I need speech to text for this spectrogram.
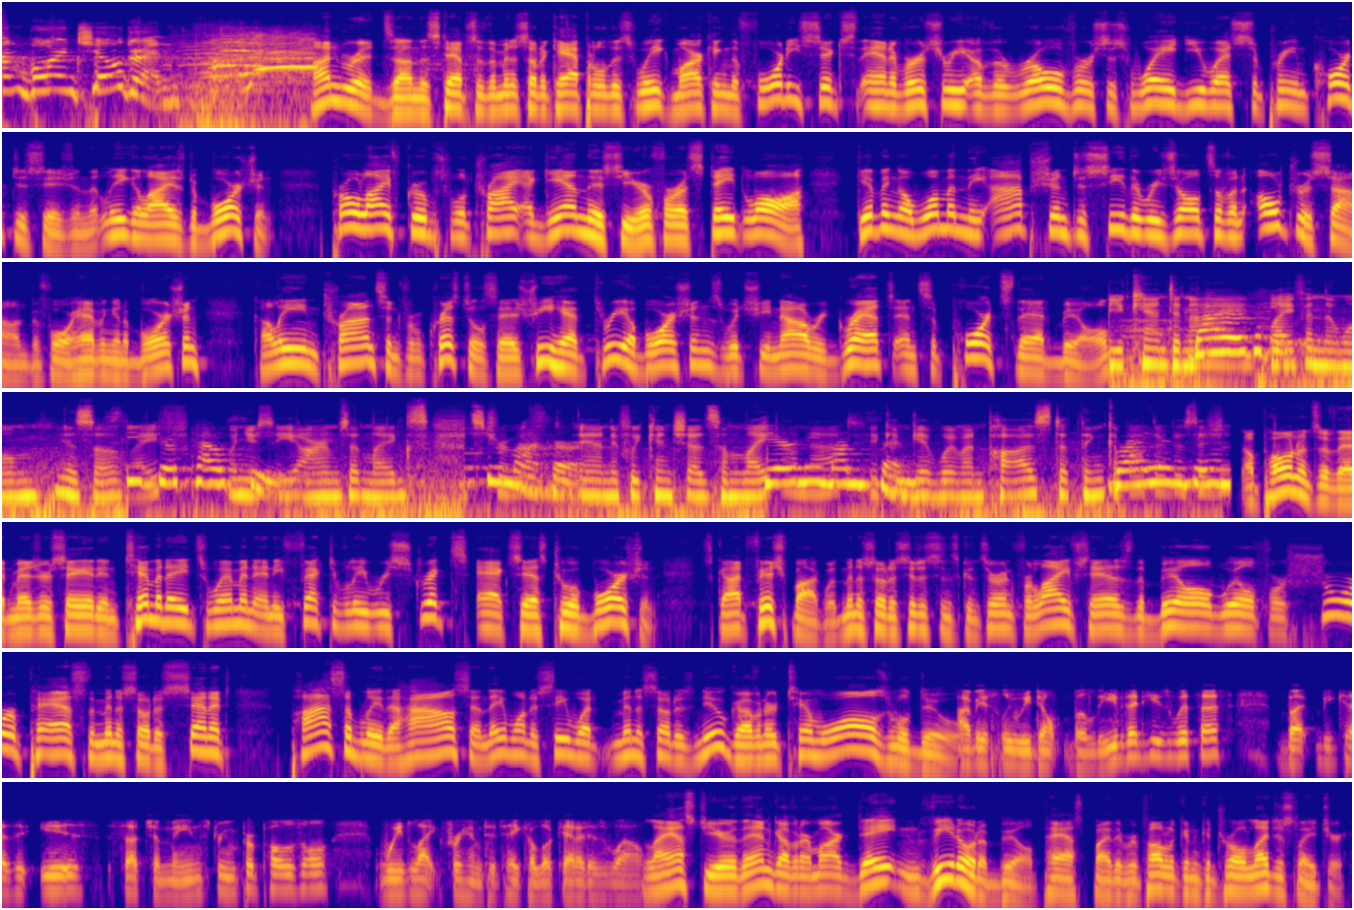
unborn children? Hundreds on the steps of the Minnesota Capitol this week, marking the 46th anniversary of the Roe v. Wade U.S. Supreme Court decision that legalized abortion. Pro life groups will try again this year for a state law giving a woman the option to see the results of an ultrasound before having an abortion. Colleen Tronson from Crystal says she had three abortions, which she now regrets and supports that bill. You can't deny life in the womb is a life when you see arms and legs. It's true. And if we can shed some light Jeremy on that, Munson. it can give women pause to think Brian about their decision. Opponents of that measure say it intimidates women and effectively restricts access to abortion. Scott Fischbach with Minnesota Citizens Concern for Life says the bill will for sure pass the Minnesota Senate, possibly the House, and they want to see what Minnesota's new governor, Tim Walz, will do. Obviously, we don't believe that he's with us, but because it is such a mainstream proposal, we'd like for him to take a look at it as well. Last year, then Governor Mark Dayton vetoed a bill passed by the Republican controlled legislature.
